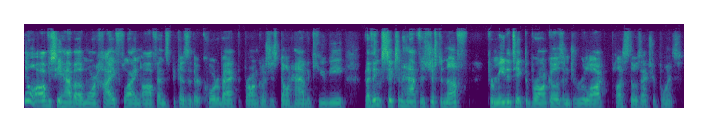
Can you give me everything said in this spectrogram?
know, obviously have a more high flying offense because of their quarterback. The Broncos just don't have a QB, but I think six and a half is just enough for me to take the Broncos and Drew Lock plus those extra points.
